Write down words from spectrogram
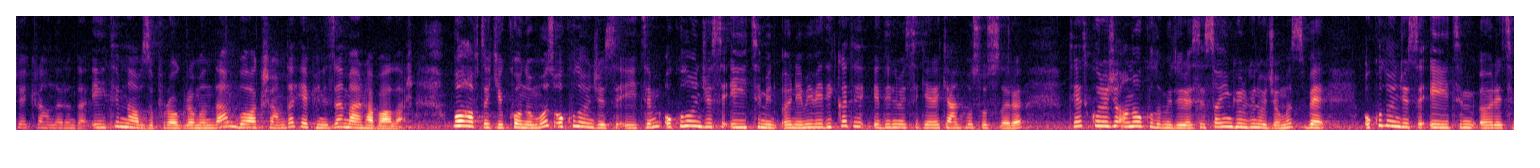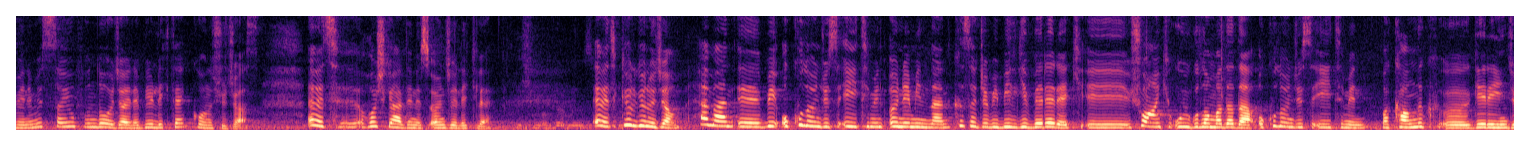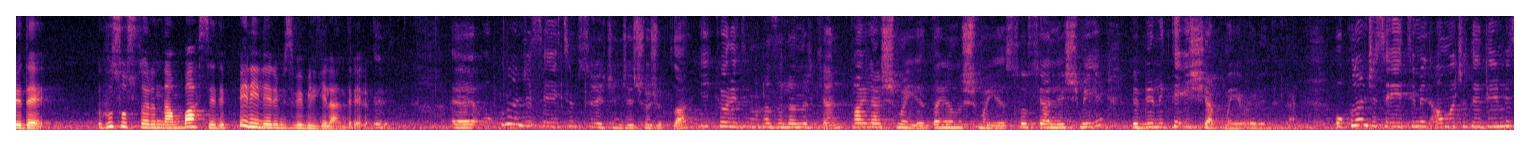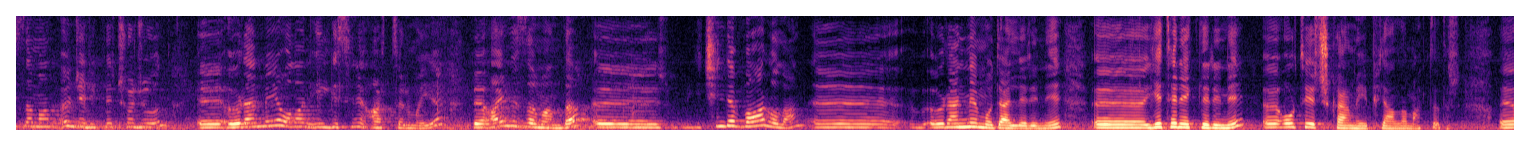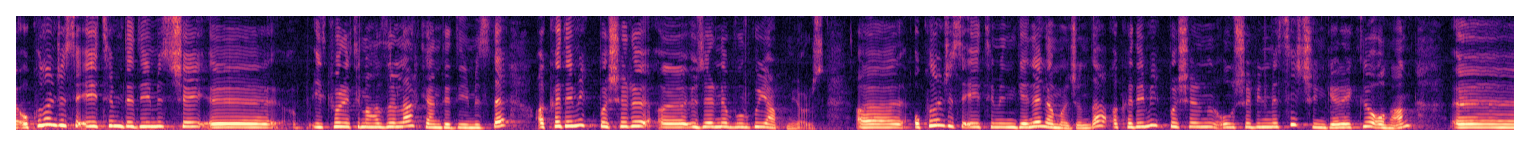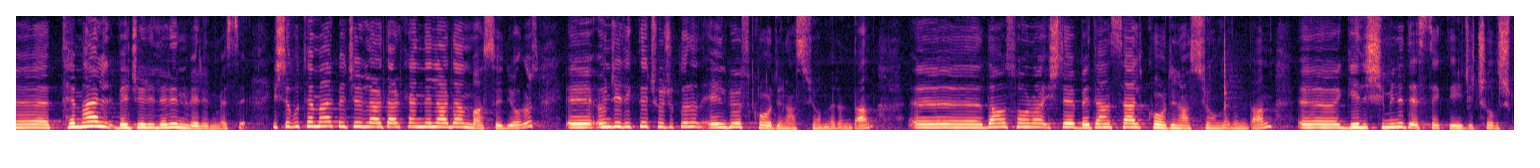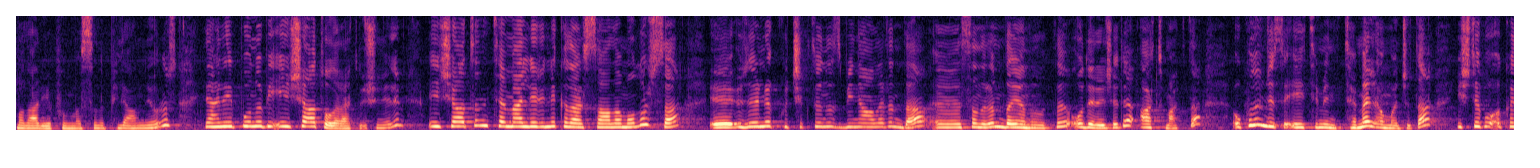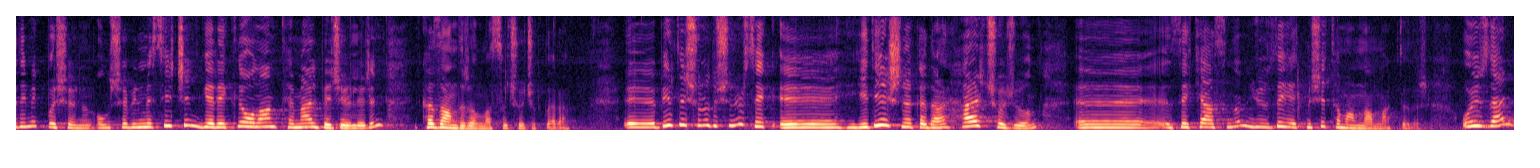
Boğaziçi ekranlarında Eğitim Nabzı programından bu akşam da hepinize merhabalar. Bu haftaki konumuz okul öncesi eğitim, okul öncesi eğitimin önemi ve dikkat edilmesi gereken hususları TED Koleji Anaokulu Müdüresi Sayın Gülgün Hocamız ve okul öncesi eğitim öğretmenimiz Sayın Funda Hoca ile birlikte konuşacağız. Evet, e, hoş geldiniz öncelikle. Evet Gülgün Hocam hemen e, bir okul öncesi eğitimin öneminden kısaca bir bilgi vererek e, şu anki uygulamada da okul öncesi eğitimin bakanlık e, gereğince de hususlarından bahsedip velilerimizi bir bilgilendirelim. Evet. Ee, okul öncesi eğitim sürecince çocuklar ilk öğretime hazırlanırken paylaşmayı, dayanışmayı, sosyalleşmeyi ve birlikte iş yapmayı öğrenirler. Okul öncesi eğitimin amacı dediğimiz zaman öncelikle çocuğun e, öğrenmeye olan ilgisini arttırmayı ve aynı zamanda e, içinde var olan e, öğrenme modellerini, e, yeteneklerini e, ortaya çıkarmayı planlamaktadır. Ee, okul öncesi eğitim dediğimiz şey e, ilk öğretime hazırlarken dediğimizde akademik başarı e, üzerine vurgu yapmıyoruz. Ee, okul öncesi eğitimin genel amacında akademik başarının oluşabilmesi için gerekli olan e, temel becerilerin verilmesi. İşte bu temel beceriler derken nelerden bahsediyoruz? E, öncelikle çocukların el-göz koordinasyonlarından, daha sonra işte bedensel koordinasyonlarından gelişimini destekleyici çalışmalar yapılmasını planlıyoruz. Yani bunu bir inşaat olarak düşünelim. İnşaatın temelleri ne kadar sağlam olursa üzerine çıktığınız binaların da sanırım dayanıklı o derecede artmakta. Okul öncesi eğitimin temel amacı da işte bu akademik başarının oluşabilmesi için gerekli olan temel becerilerin kazandırılması çocuklara. Ee, bir de şunu düşünürsek 7 yaşına kadar her çocuğun zekasının %70'i tamamlanmaktadır. O yüzden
